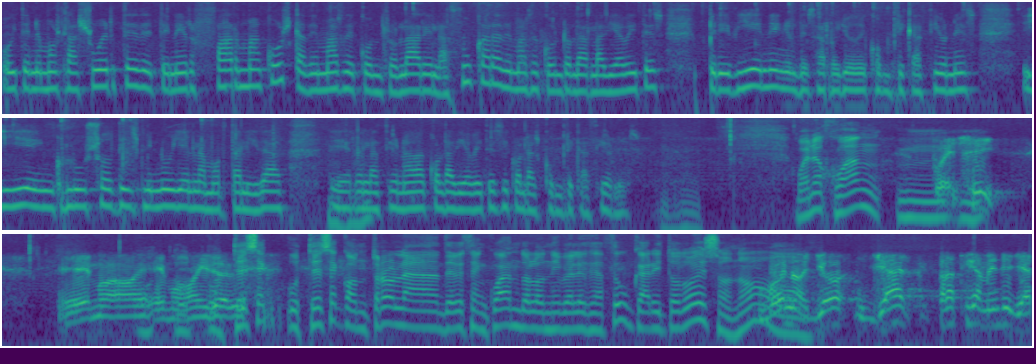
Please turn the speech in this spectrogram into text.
hoy tenemos la suerte de tener fármacos que además de controlar el azúcar, además de controlar la diabetes, previenen el desarrollo de complicaciones e incluso disminuyen la mortalidad eh, relacionada con la diabetes y con las complicaciones. Bueno, Juan. Mm, pues sí. Hemos, hemos oído... Usted, se, usted se controla de vez en cuando los niveles de azúcar y todo eso, ¿no? Bueno, yo ya prácticamente, ya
